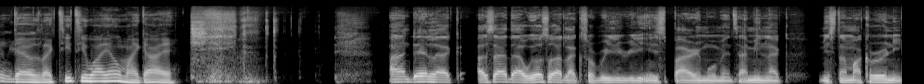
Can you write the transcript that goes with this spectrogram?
guy was like, TTYL, oh my guy. And then, like, aside that, we also had like some really, really inspiring moments. I mean, like Mr. Macaroni.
